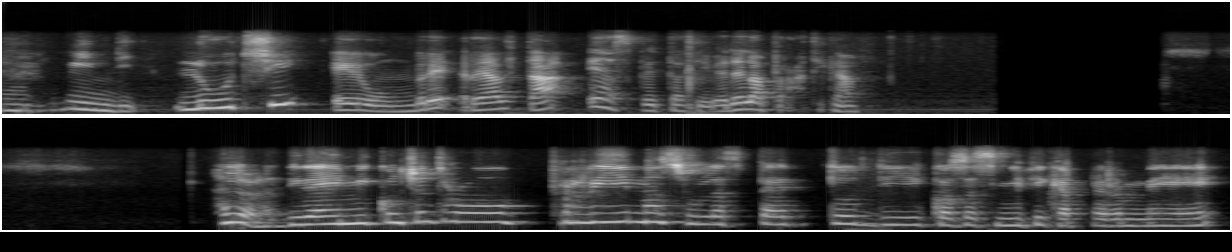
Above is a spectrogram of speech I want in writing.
Mm-hmm. Quindi luci e ombre, realtà e aspettative della pratica. Allora, direi mi concentro prima sull'aspetto di cosa significa per me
